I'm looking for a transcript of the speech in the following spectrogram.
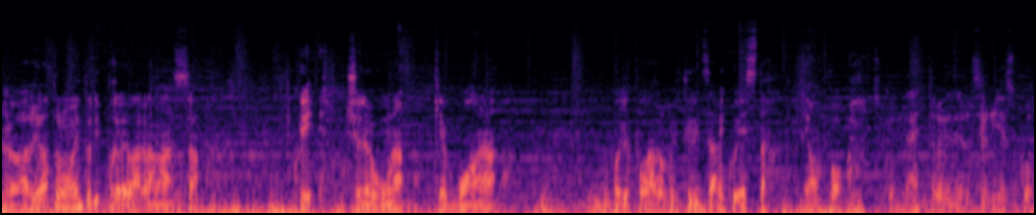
Allora, è arrivato il momento di prelevare la massa. Qui ce n'è una che è buona. Voglio provare a riutilizzare questa. Vediamo un po' sconnettere e vedere se riesco.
